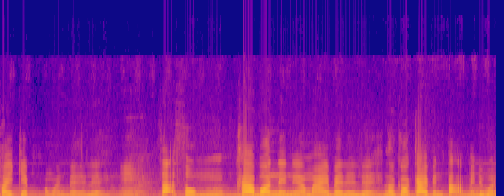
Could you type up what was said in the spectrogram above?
ค่อย ๆ เก็บของมันไปเรื่อยอืมๆสะสมคาร์บอนในเนื้อไม้ไปเรื่อยๆ แล้วก็กลายเป็นป่าไปด้วย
